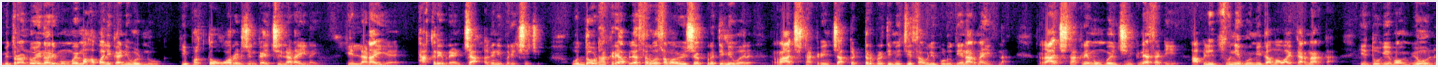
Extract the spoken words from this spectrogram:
मित्रांनो येणारी मुंबई महापालिका निवडणूक ही फक्त वॉर्ड जिंकायची लढाई नाही. ही लढाई आहे ठाकरे ब्रँडच्या अग्निपरीक्षेची. उद्धव ठाकरे आपल्या सर्वसमावेशक प्रतिमेवर राज ठाकरेंच्या कट्टर प्रतिमेची सावली पडू देणार नाहीत ना? राज ठाकरे मुंबई जिंकण्यासाठी आपली जुनी भूमिका मावाय करणार का? हे दोघे भाऊ मिळून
